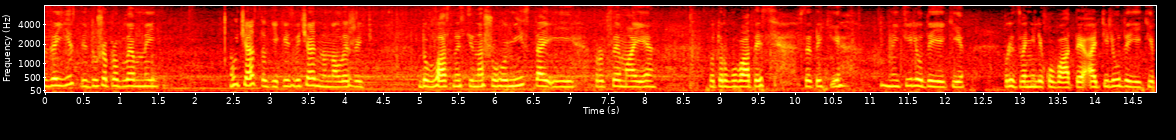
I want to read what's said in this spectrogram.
заїзд і дуже проблемний участок, який, звичайно, належить до власності нашого міста. І про це має потурбуватись все-таки не ті люди, які призвані лікувати, а ті люди, які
